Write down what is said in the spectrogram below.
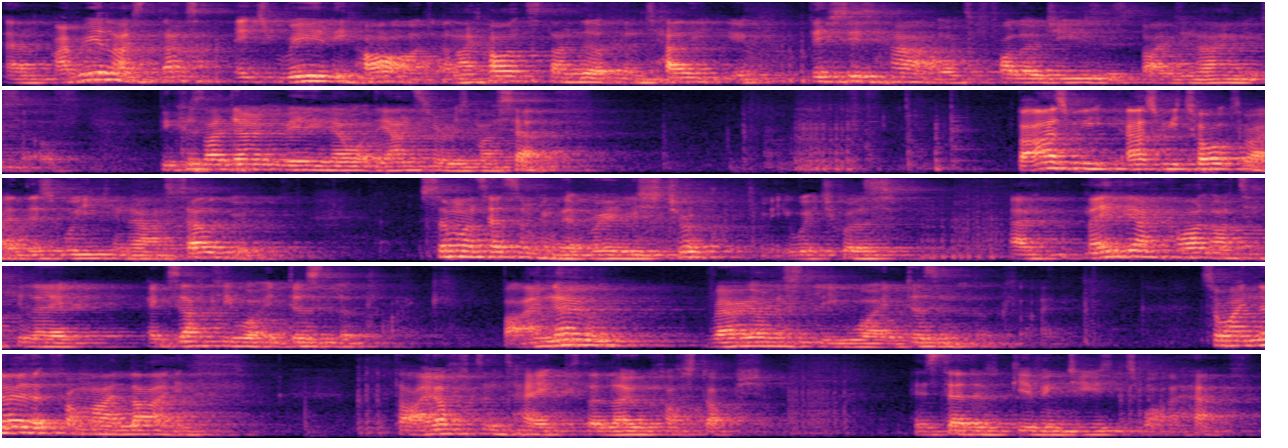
um, I realised that it's really hard, and I can't stand up and tell you this is how to follow Jesus by denying yourself because I don't really know what the answer is myself. But as we, as we talked about it this week in our cell group, someone said something that really struck me, which was um, maybe I can't articulate exactly what it does look like, but I know very honestly what it doesn't look like. So I know that from my life that I often take the low cost option instead of giving Jesus what I have.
